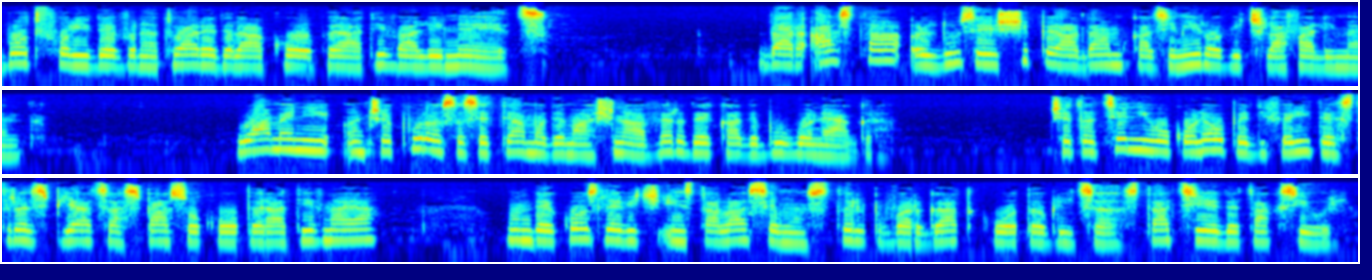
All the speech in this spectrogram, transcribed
botforii de vânătoare de la cooperativa Lineeț. Dar asta îl duse și pe Adam Kazimirovici la faliment. Oamenii începură să se teamă de mașina verde ca de bubă neagră. Cetățenii ocoleau pe diferite străzi piața Spaso Cooperativnaia, unde Kozlevici instalase un stâlp vărgat cu o tăbliță, stație de taxiuri.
